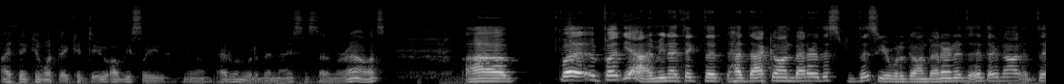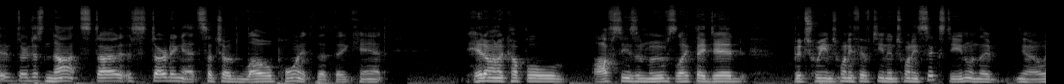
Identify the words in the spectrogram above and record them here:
I think, in what they could do. Obviously, you know, Edwin would have been nice instead of Morales. Uh, but but yeah, I mean, I think that had that gone better, this this year would have gone better, and it, they're not they're, they're just not start, starting at such a low point that they can't hit on a couple off-season moves like they did between 2015 and 2016 when they you know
